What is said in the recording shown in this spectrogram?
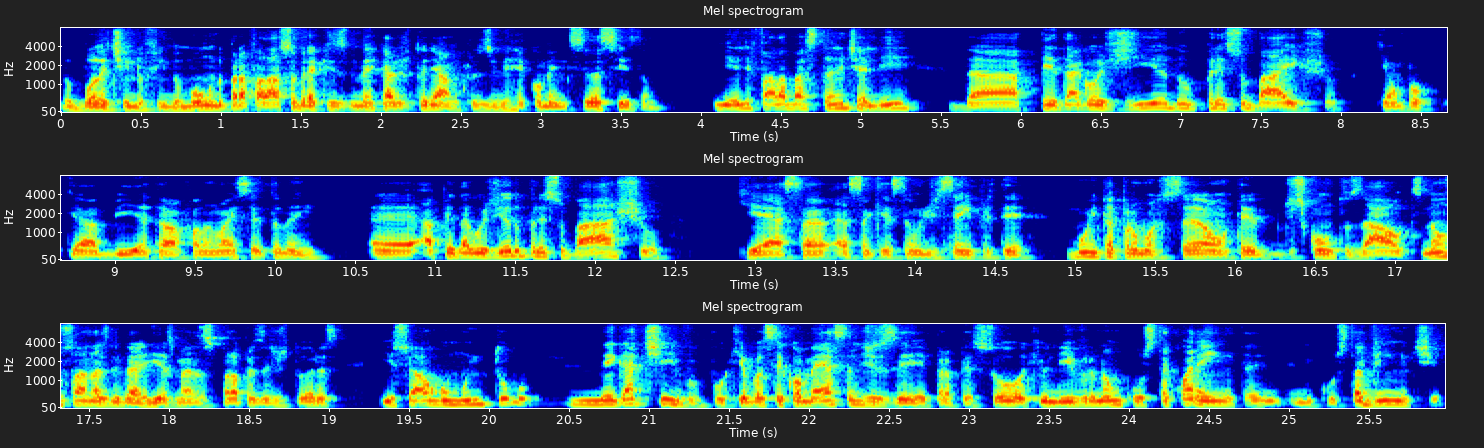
no Boletim do Fim do Mundo, para falar sobre a crise do mercado editorial. Inclusive, recomendo que vocês assistam. E ele fala bastante ali da pedagogia do preço baixo, que é um pouco que a Bia estava falando mais cedo também. É, a pedagogia do preço baixo, que é essa, essa questão de sempre ter muita promoção, ter descontos altos, não só nas livrarias, mas nas próprias editoras, isso é algo muito negativo, porque você começa a dizer para a pessoa que o livro não custa 40, ele custa 20,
